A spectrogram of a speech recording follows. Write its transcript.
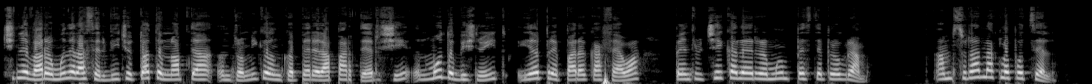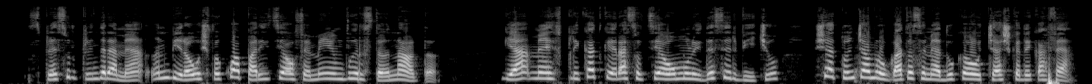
Cineva rămâne la serviciu toată noaptea într-o mică încăpere la parter și, în mod obișnuit, el prepară cafeaua pentru cei care rămân peste program. Am sunat la clopoțel. Spre surprinderea mea, în birou își făcu apariția o femeie în vârstă, înaltă. Ea mi-a explicat că era soția omului de serviciu și atunci am rugat-o să-mi aducă o ceașcă de cafea.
